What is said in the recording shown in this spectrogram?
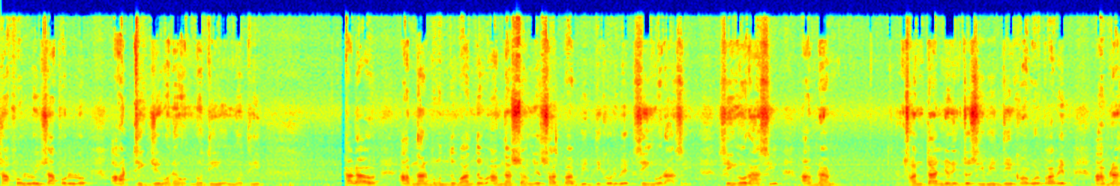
সাফল্যই সাফল্য। আর্থিক জীবনে উন্নতি উন্নতি ছাড়াও আপনার বন্ধু বান্ধব আপনার সঙ্গে সদ্ভাব বৃদ্ধি করবে সিংহ রাশি। সিংহ রাশি, আপনার সন্তানজনিত শ্রীবৃদ্ধির খবর পাবেন। আপনার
